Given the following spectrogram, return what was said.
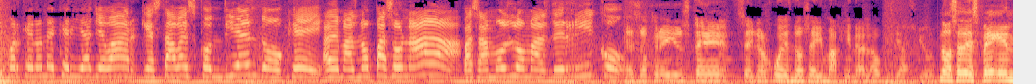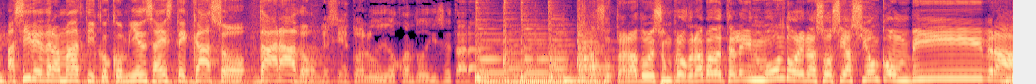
¿Y por qué no me quería llevar? ¿Que estaba escondiendo o qué? Además no pasó nada. Pasamos lo más de rico. Eso cree usted, señor juez, no se imagina la humillación. No se despeguen. Así de dramático comienza este caso tarado. Me siento aludido cuando dice tarado. Caso Tarado es un programa de tele inmundo en asociación con Vibra.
